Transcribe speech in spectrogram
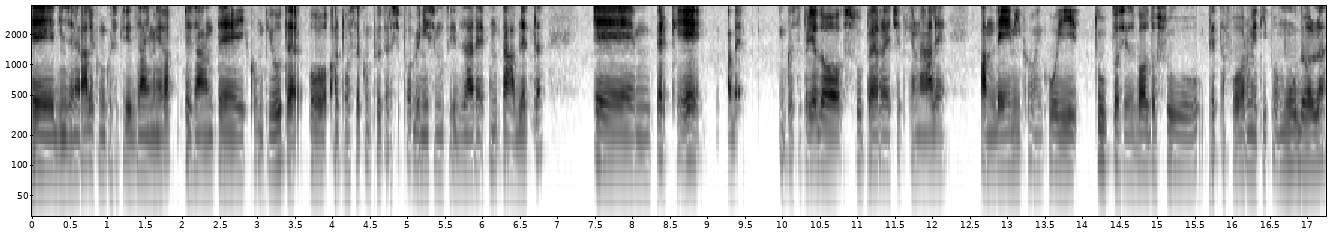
ed in generale comunque si utilizza in maniera pesante il computer o al posto del computer si può benissimo utilizzare un tablet ehm, perché vabbè in questo periodo super eccezionale pandemico in cui tutto si è svolto su piattaforme tipo Moodle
